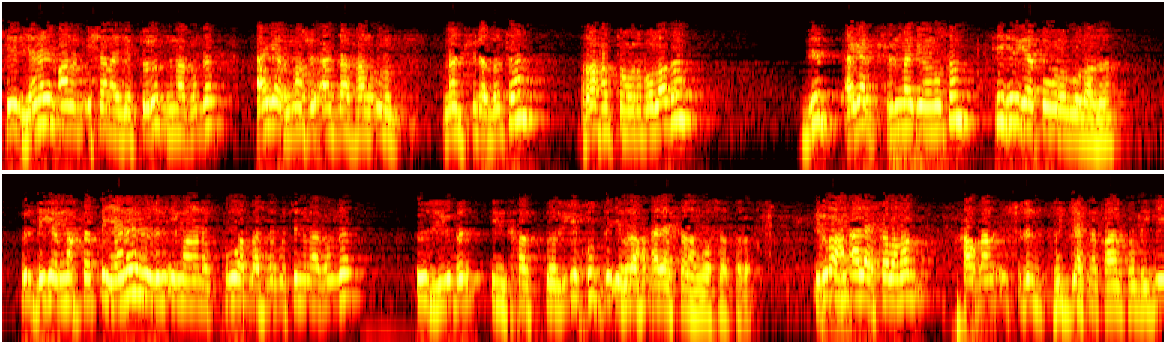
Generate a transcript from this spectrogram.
keyin yana ham aniq ishonay deb turib nima qildi? Agar mana shu ajdarhani urib man tushira bilsam rohat to'g'ri bo'ladi deb agar tushirmaydigan bo'lsam sehrgar to'g'ri bo'ladi. Bir degan maqsadda yana o'zini iymonini quvvatlashlik uchun nima qildi? O'ziga bir imtihon ko'rdiki xuddi ibrohim alayhissalomga o'xshab turib. Ibrohim alayhissalom ham xalqani ustidan hujjatni qoyim qildiki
